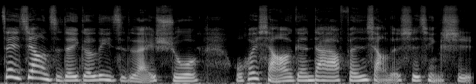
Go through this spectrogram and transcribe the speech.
在这样子的一个例子来说，我会想要跟大家分享的事情是，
